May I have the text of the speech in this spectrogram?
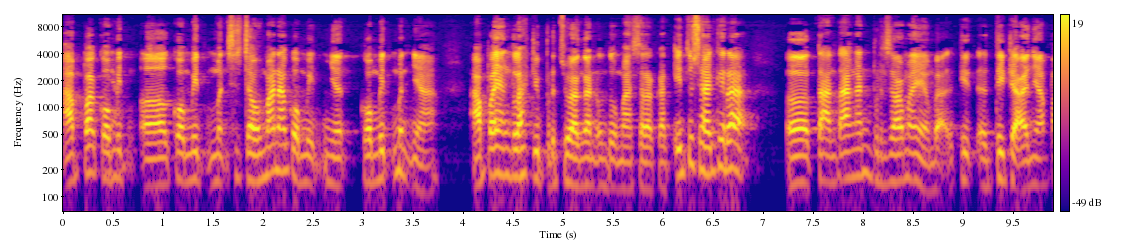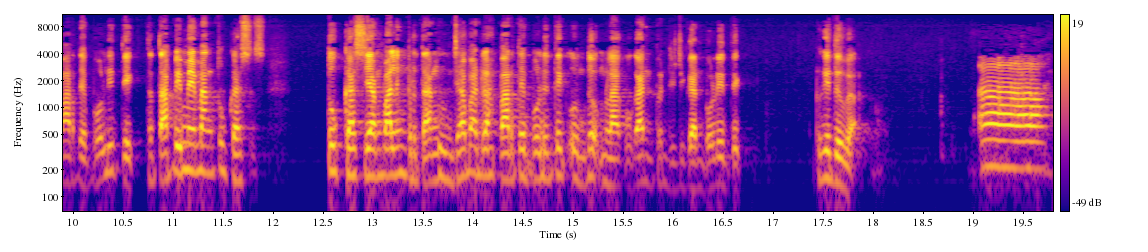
Apa komit ya. uh, komitmen sejauh mana komitmennya komitmennya apa yang telah diperjuangkan untuk masyarakat itu saya kira uh, tantangan bersama ya Mbak tidak hanya partai politik tetapi memang tugas tugas yang paling bertanggung jawab adalah partai politik untuk melakukan pendidikan politik begitu Mbak uh,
